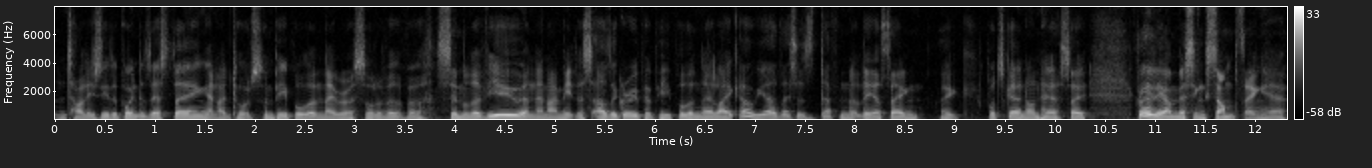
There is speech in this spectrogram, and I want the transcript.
entirely see the point of this thing. And I talked to some people and they were sort of of a similar view. And then I meet this other group of people and they're like, oh, yeah, this is definitely a thing. Like, what's going on here? So clearly I'm missing something here.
